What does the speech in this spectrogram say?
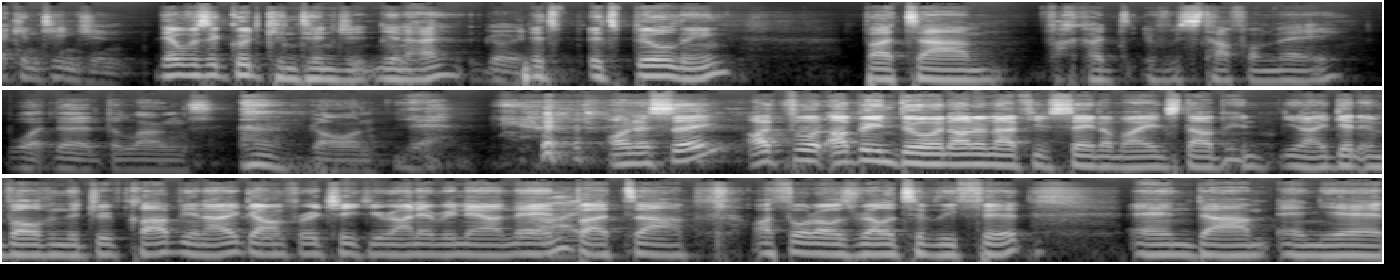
A contingent. there was a good contingent. You know, good. It's it's building, but um, fuck, I, it was tough on me. What the the lungs gone? Yeah. Honestly, I thought I've been doing. I don't know if you've seen on my Insta. I've been, you know, getting involved in the drip club. You know, going for a cheeky run every now and then. Right. But um, I thought I was relatively fit, and um, and yeah,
